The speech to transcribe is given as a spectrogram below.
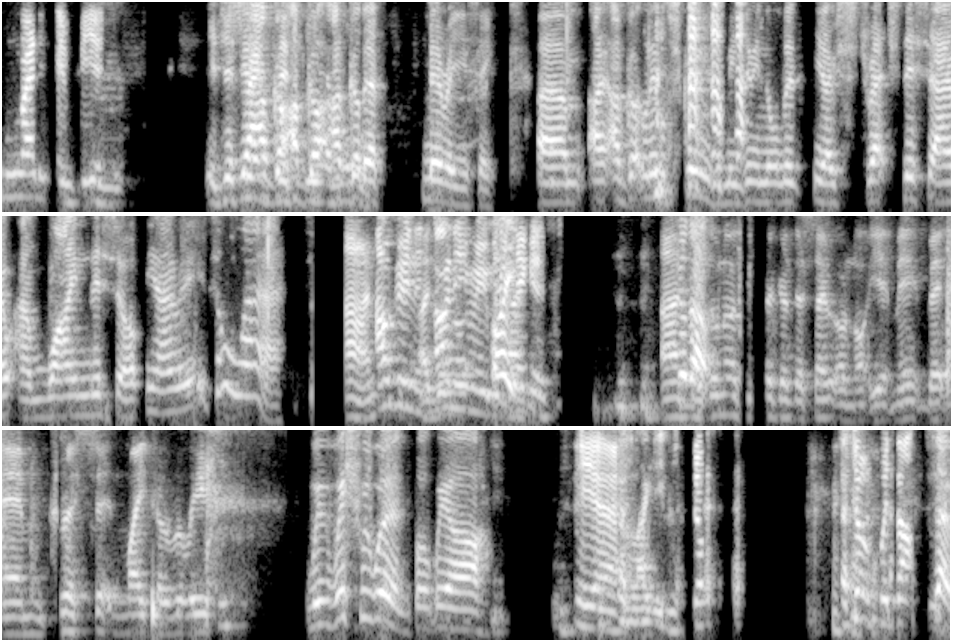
More editing for you. you just yeah, I've got, I've got, I've got a mirror. You see, um, I, have got little screens of me doing all the, you know, stretch this out and wind this up. You know, it's all there. And I'll go in the dining room. I don't know if you figured this out or not yet, mate, but um, Chris and Mike are related. We wish we weren't, but we are. Yeah. Stuck with that. So,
